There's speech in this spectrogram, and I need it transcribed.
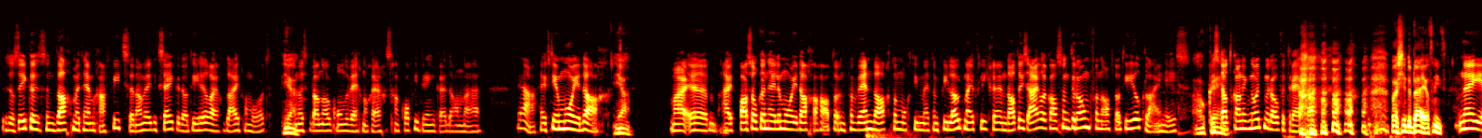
Dus als ik eens een dag met hem ga fietsen, dan weet ik zeker dat hij heel erg blij van wordt. Ja. En als we dan ook onderweg nog ergens gaan koffie drinken, dan ja, heeft hij een mooie dag. Ja. Maar uh, hij heeft pas ook een hele mooie dag gehad, een verwendag. Toen mocht hij met een piloot meevliegen. En dat is eigenlijk al zijn droom vanaf dat hij heel klein is. Okay. Dus dat kan ik nooit meer overtreffen. was je erbij of niet? Nee, uh,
